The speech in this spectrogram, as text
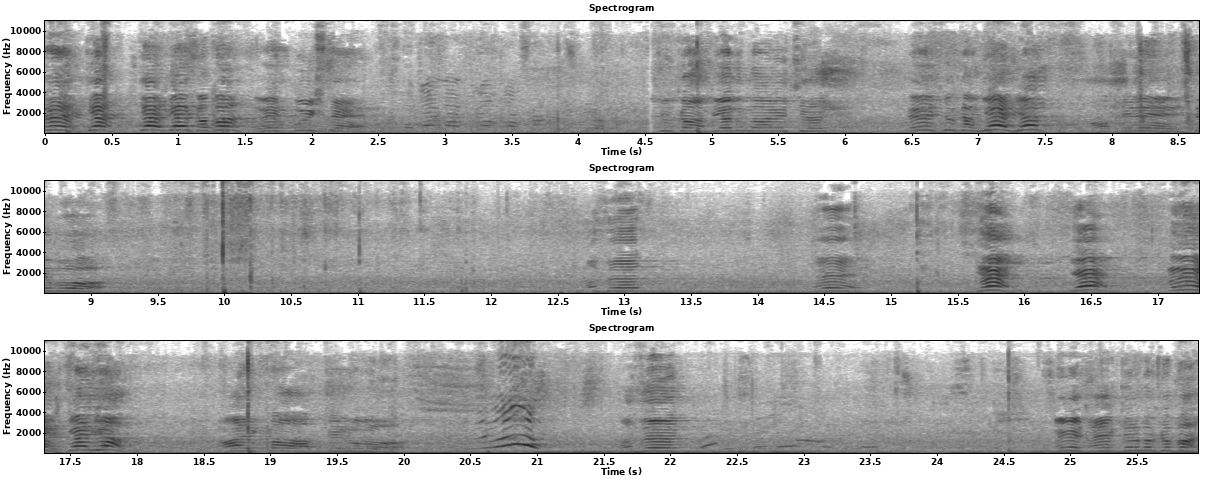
Evet gel gel gel kapan. Evet bu işte. Gürkan bir adım daha öne çık. Evet Gürkan gel yap. Aferin işte bu. Hazır. Evet. Gel. Gel. Evet gel yap. Harika aferin oğlum. Hazır. Evet ayaklarıma kapan.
